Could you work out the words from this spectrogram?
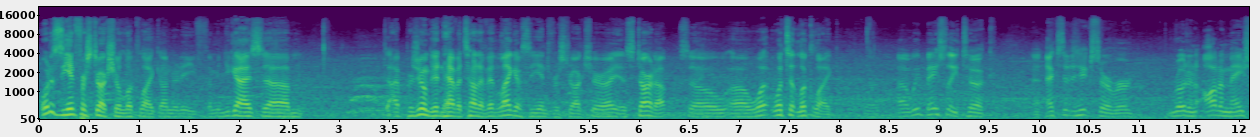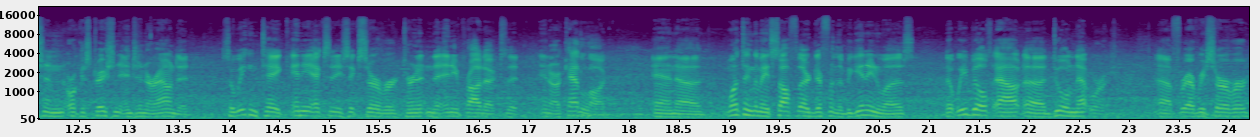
What does the infrastructure look like underneath? I mean, you guys, um, I presume, didn't have a ton of it, legacy infrastructure, right? A startup. So, uh, what, what's it look like? Uh, we basically took x86 server, wrote an automation orchestration engine around it, so we can take any x86 server, turn it into any product that in our catalog. And uh, one thing that made SoftLayer different in the beginning was that we built out a dual network uh, for every server,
